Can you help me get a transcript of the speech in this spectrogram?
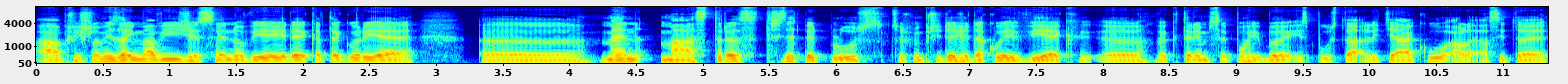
a přišlo mi zajímavý, že se nově jede kategorie uh, Men Masters 35+, plus, což mi přijde, že takový věk, uh, ve kterém se pohybuje i spousta elitáků, ale asi to je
